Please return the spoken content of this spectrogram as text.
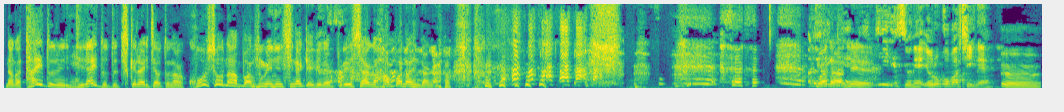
なんかタイトルに delight って付けられちゃうと、なんか高尚な番組にしなきゃいけないプレッシャーが半端ないんだが。まだねいいですよね。喜ばしいね。うん。ル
